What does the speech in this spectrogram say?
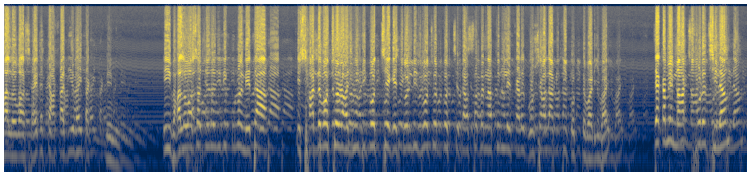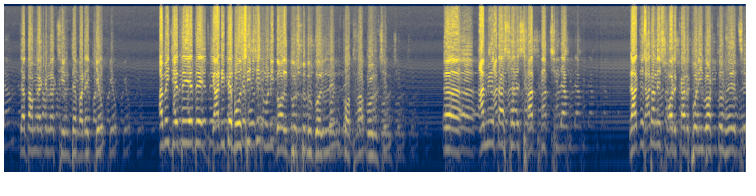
ভালোবাসা, এটা টাকা দিয়ে ভাই টাকা এই ভালোবাসার জন্য যদি কোনো নেতা কে ষাট বছর রাজনীতি করছে, কে চল্লিশ বছর করছে, তার সাথে না তুললে কারও গোসালে আমি কি করতে পারি ভাই? দেখ, আমি মাস্ক পরেছিলাম, যাতে আমরা এখানে চিনতে পারি কেউ। আমি যেতে যেতে গাড়িতে বসেছি, উনি গল্প শুরু করলেন, কথা বলছেন। আমিও তার সাথে সাথ দিচ্ছিলাম। রাজস্থানে সরকার পরিবর্তন হয়েছে,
